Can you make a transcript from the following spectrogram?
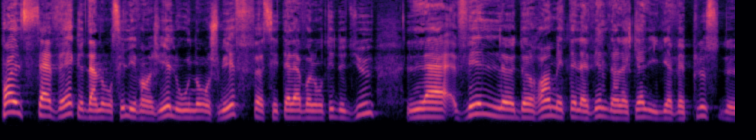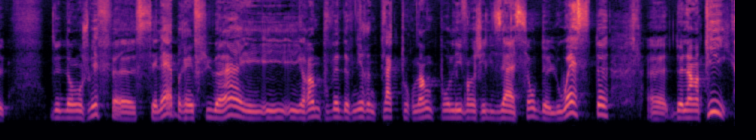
Paul savait que d'annoncer l'Évangile aux non-juifs, c'était la volonté de Dieu. La ville de Rome était la ville dans laquelle il y avait plus de, non-juifs euh, célèbres, influents, et, Rome pouvait devenir une plaque tournante pour l'évangélisation de l'ouest euh, de l'Empire,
